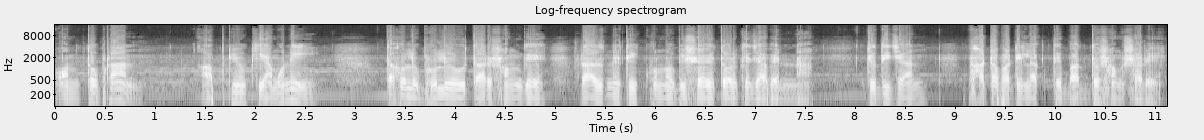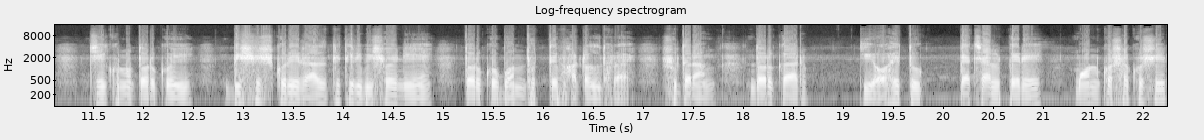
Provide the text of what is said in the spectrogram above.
অন্তপ্রাণ। আপনিও কি এমনই? তাহলে ভুলেও তার সঙ্গে রাজনৈতিক কোনো বিষয়ে তর্কে যাবেন না। যদি যান, ফাটাফাটি লাগতে বাধ্য সংসারে। যে কোনো তর্কই, বিশেষ করে রাজনীতির বিষয় নিয়ে তর্ক বন্ধুত্বে ফাটল ধরায়। সুতরাং দরকার কি অহেতুক পেঁচাল পেরে মন কষাকষির,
